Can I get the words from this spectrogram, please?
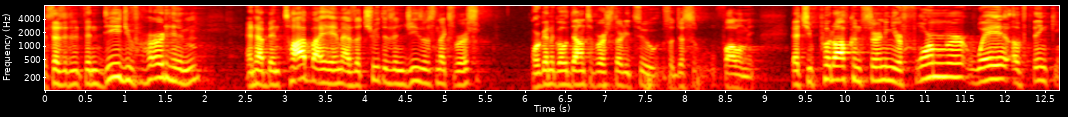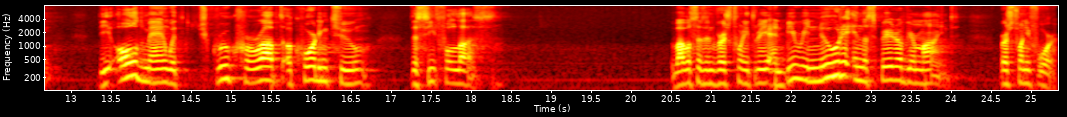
It says, If indeed you've heard him and have been taught by him, as the truth is in Jesus, next verse, we're going to go down to verse 32. So just follow me. That you put off concerning your former way of thinking the old man which grew corrupt according to deceitful lusts. The Bible says in verse 23, and be renewed in the spirit of your mind. Verse 24,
